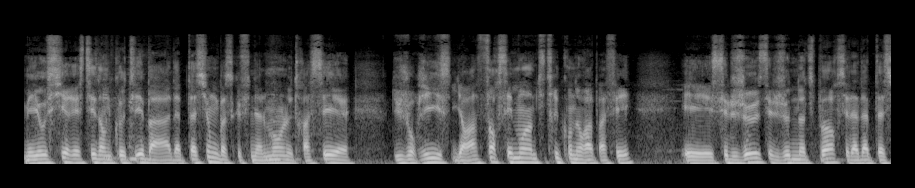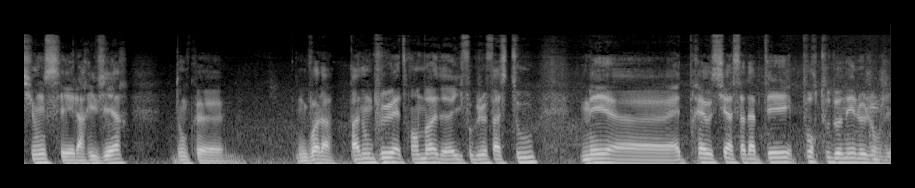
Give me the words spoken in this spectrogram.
mais aussi rester dans le côté bah, adaptation, parce que finalement, le tracé euh, du jour J, il y aura forcément un petit truc qu'on n'aura pas fait. Et c'est le jeu, c'est le jeu de notre sport, c'est l'adaptation, c'est la rivière. Donc, euh, donc voilà, pas non plus être en mode euh, il faut que je fasse tout, mais euh, être prêt aussi à s'adapter pour tout donner le jour J.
